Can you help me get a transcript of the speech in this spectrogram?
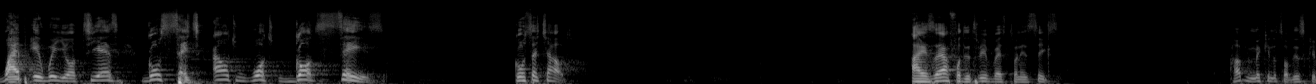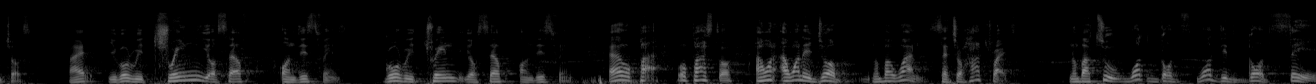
wipe away your tears. Go search out what God says. Go search out. Isaiah 43, verse 26. I hope you're making notes of these scriptures, right? You go retrain yourself on these things. Go retrain yourself on these things. Eh, oh, pa- oh, pastor, I want, I want a job. Number one, set your heart right. Number two, what God, what did God say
